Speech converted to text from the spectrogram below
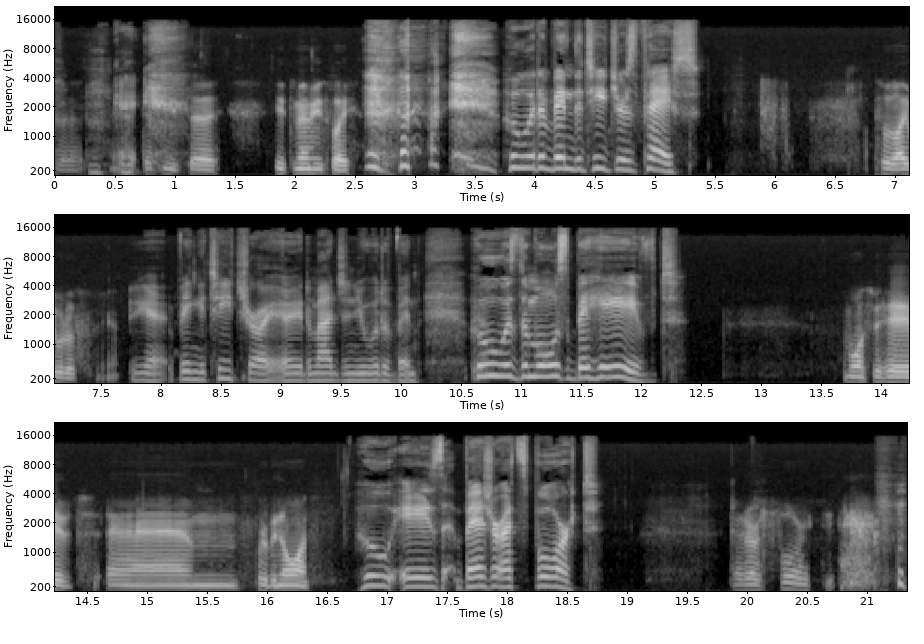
uh, Okay. yeah, he's the he's the memories boy. Who would have been the teacher's pet? So I would have. Yeah. Yeah, being a teacher, I, I'd imagine you would have been. Who was the most behaved? Most behaved um, would have been Owen. Who is better at sport? Better sport.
